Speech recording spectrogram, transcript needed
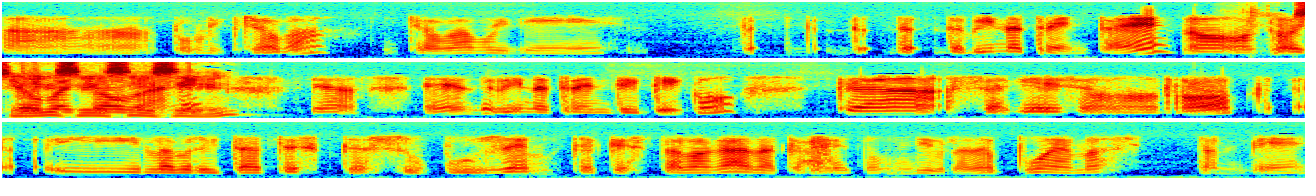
eh, públic jove, jove vull dir de, de, de 20 a 30, eh? No, no Sí, jove, sí, jove, sí, eh? sí. Ja, eh? De 20 a 30 i pico, que segueix el rock i la veritat és que suposem que aquesta vegada que ha fet un llibre de poemes també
